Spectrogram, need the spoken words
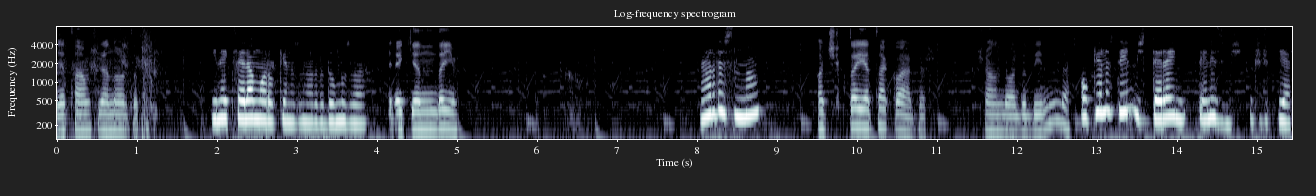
Yatağım falan orada. İnek falan var okyanusun orada. Domuz var. Direkt yanındayım. Neredesin lan? Açıkta yatak vardır. Şu anda orada değilim de. Okyanus değilmiş. Dere, denizmiş. Küçücük bir yer.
